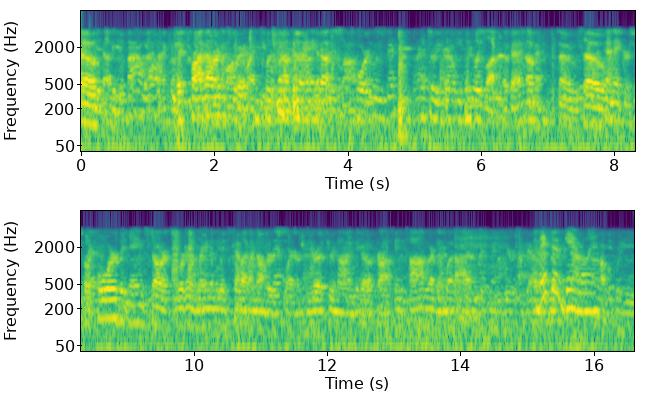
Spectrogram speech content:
so, it's it's five dollars a square, complete luck, That's complete luck, okay? Okay, so, So, ten acre square. before the game starts, we're gonna randomly select numbers, zero through nine, to go across the top Whoever and it was, side. many years ago. This is gambling. Probably.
